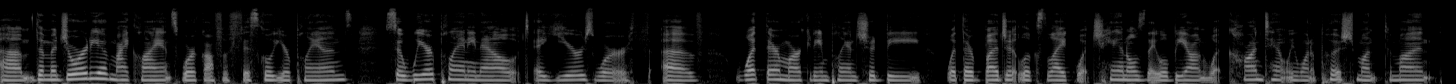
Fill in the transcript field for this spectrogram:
Um, the majority of my clients work off of fiscal year plans. So we're planning out a year's worth of what their marketing plan should be, what their budget looks like, what channels they will be on, what content we want to push month to month,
